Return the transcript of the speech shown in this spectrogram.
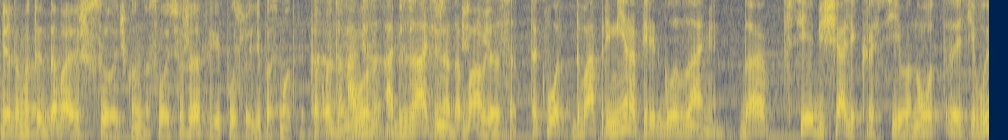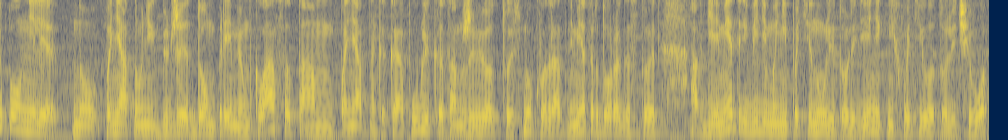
Я думаю, ты добавишь ссылочку на свой сюжет, и пусть люди посмотрят, какой там Обяз... Обязательно добавлю. Так вот, два примера перед глазами. Да? Все обещали красиво, но вот эти выполнили, но понятно, у них бюджет дом премиум класса, там понятно, какая публика там живет, то есть, ну, квадратный метр дорого стоит. А в геометрии, видимо, не потянули, то ли денег не хватило, то ли чего,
